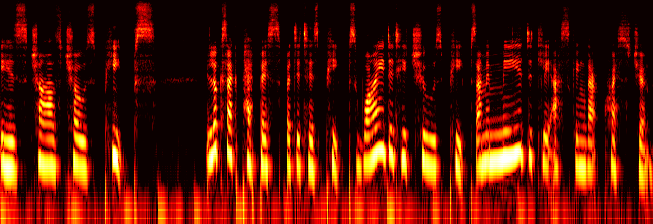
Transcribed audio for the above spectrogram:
is Charles chose Pepys. It looks like Pepys, but it is Pepys. Why did he choose Pepys? I'm immediately asking that question.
